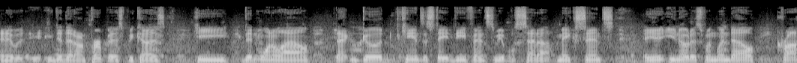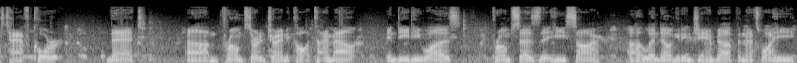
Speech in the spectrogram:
and it was, he did that on purpose because he didn't want to allow that good Kansas State defense to be able to set up. Makes sense. You, you notice when Lindell crossed half court that um, Prohm started trying to call a timeout. Indeed, he was. Prohm says that he saw uh, Lindell getting jammed up, and that's why he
